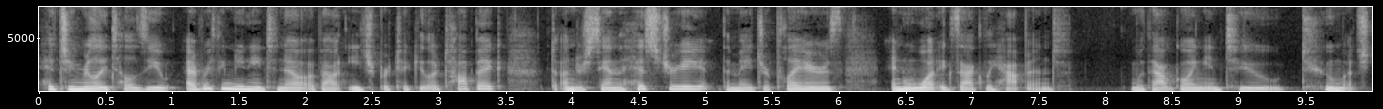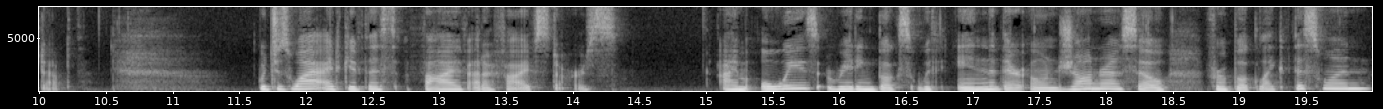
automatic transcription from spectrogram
Hitching really tells you everything you need to know about each particular topic to understand the history, the major players, and what exactly happened without going into too much depth. Which is why I'd give this 5 out of 5 stars. I'm always rating books within their own genre, so for a book like this one,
